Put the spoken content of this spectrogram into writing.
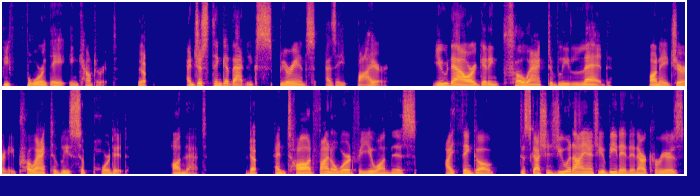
before they encounter it? Yep. And just think of that experience as a buyer you now are getting proactively led on a journey, proactively supported on that. Yep. And Todd, final word for you on this. I think of discussions you and I actually have been in in our careers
